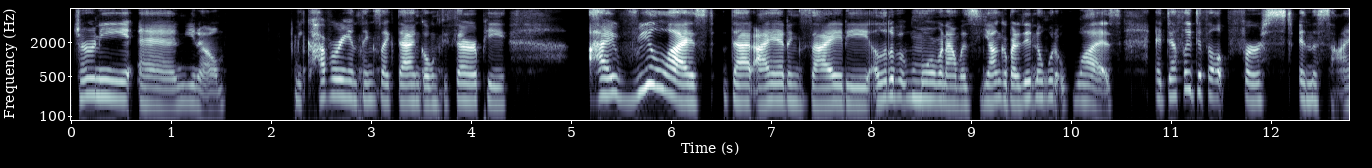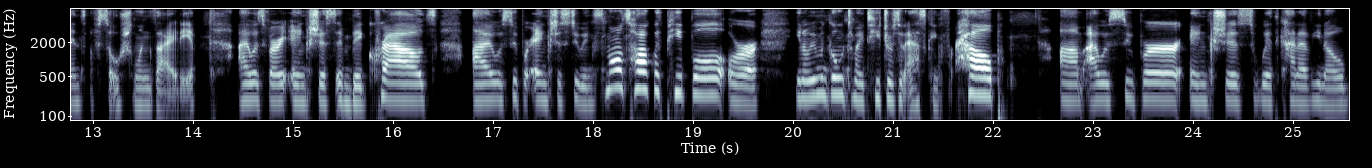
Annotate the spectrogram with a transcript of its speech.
journey and, you know, recovery and things like that, and going through therapy, I realized that I had anxiety a little bit more when I was younger, but I didn't know what it was. It definitely developed first in the signs of social anxiety. I was very anxious in big crowds. I was super anxious doing small talk with people or, you know, even going to my teachers and asking for help. Um, I was super anxious with kind of, you know,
